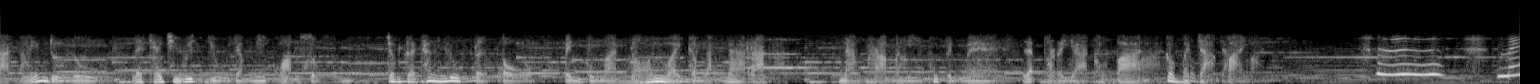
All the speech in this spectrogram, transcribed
ต่างเลี้ยงดูลูกและใช้ชีวิตอยู่อย่างมีความสุข จนกระทั่งลูกเติบโต เป็นกุมารน้อยวัยกำลังน่ารัก นางพรามณีผู้เป็นแม่และภรรยาของบ้านก็มาจากไป แม่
